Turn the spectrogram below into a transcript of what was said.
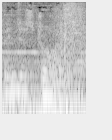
Been destroyed.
